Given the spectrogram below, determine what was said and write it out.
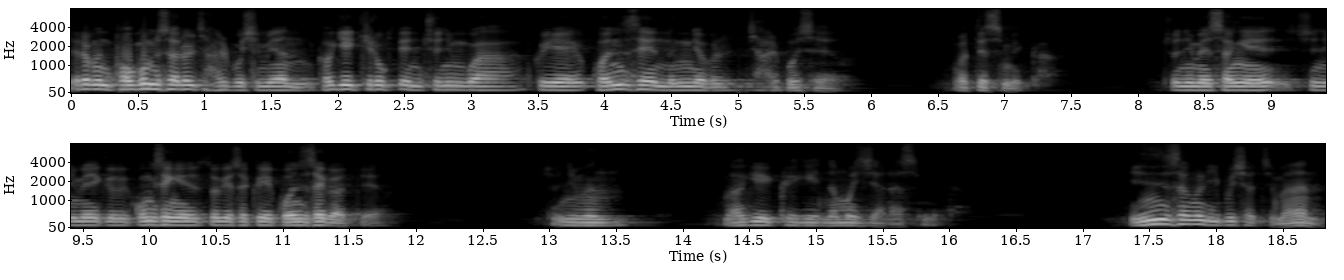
여러분 복음서를 잘 보시면 거기에 기록된 주님과 그의 권세의 능력을 잘 보세요. 어땠습니까? 주님의 성에 주님의 그 공생애 속에서 그의 권세가 어때요? 주님은 마귀의 괴계에 넘어지지 않았습니다. 인성을 입으셨지만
